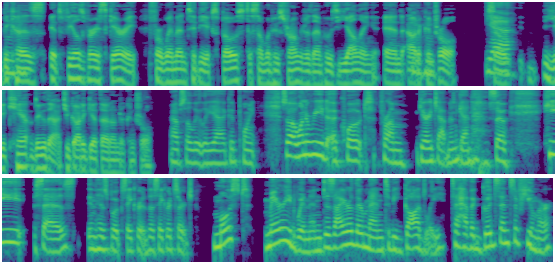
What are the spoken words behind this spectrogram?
Mm-hmm. because it feels very scary for women to be exposed to someone who's stronger than them, who's yelling and out of Mhm. control. Yeah So you can't do that. You got to get that under control. Absolutely. Yeah, good point. So I want to read a quote from Gary Chapman again. So he says in his book Sacred the Sacred Search, most married women desire their men to be godly, to have a good sense of humor,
